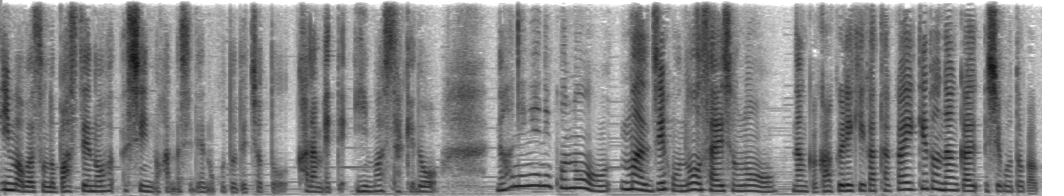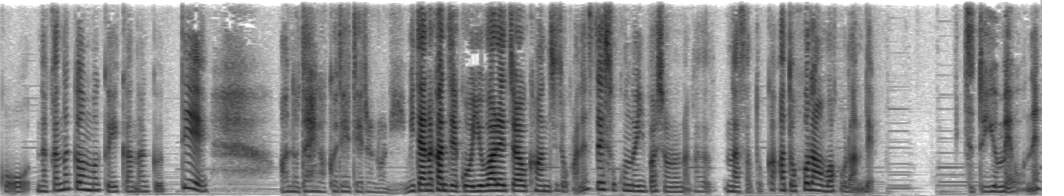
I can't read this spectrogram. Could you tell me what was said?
今はそのバス停のシーンの話でのことでちょっと絡めて言いましたけど、何気にこの、まあ、ジホの最初の、なんか学歴が高いけど、なんか仕事がこう、なかなかうまくいかなくって、あの大学出てるのに、みたいな感じでこう言われちゃう感じとかね。で、そこの居場所のなさとか、あとホランはホランで、ずっと夢をね、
